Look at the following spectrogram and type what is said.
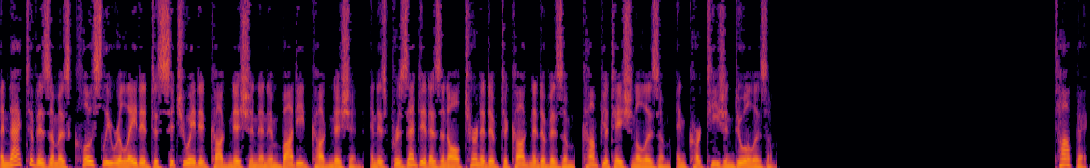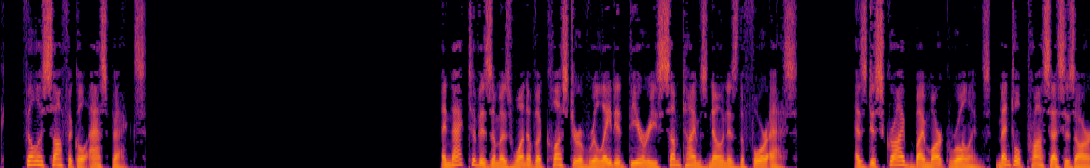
Enactivism is closely related to situated cognition and embodied cognition, and is presented as an alternative to cognitivism, computationalism, and Cartesian dualism. Philosophical aspects Enactivism is one of a cluster of related theories sometimes known as the Four S. As described by Mark Rowlands, mental processes are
